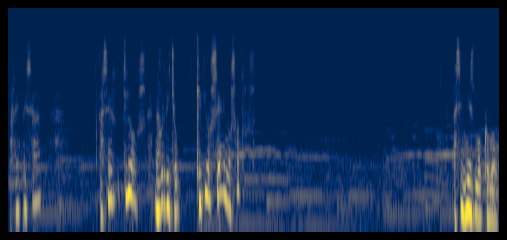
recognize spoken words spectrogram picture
para empezar a ser Dios. Mejor dicho, que Dios sea en nosotros. Asimismo, como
